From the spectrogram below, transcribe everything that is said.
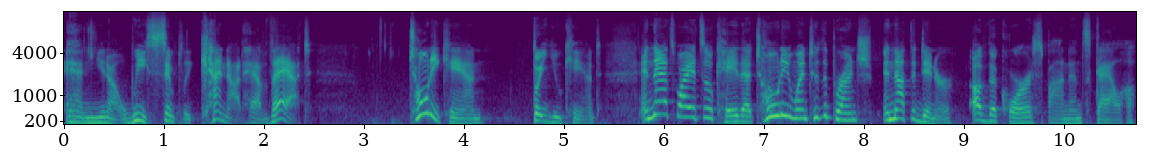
And, you know, we simply cannot have that. Tony can, but you can't. And that's why it's okay that Tony went to the brunch and not the dinner of the Correspondence Gala.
